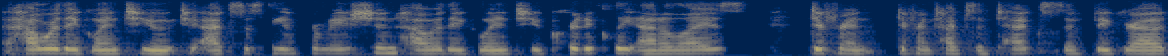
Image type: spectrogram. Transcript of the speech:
How are they going to, to access the information? How are they going to critically analyze different different types of texts and figure out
